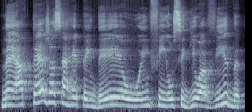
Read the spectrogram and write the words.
né, até já se arrependeu, enfim, ou seguiu a vida,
